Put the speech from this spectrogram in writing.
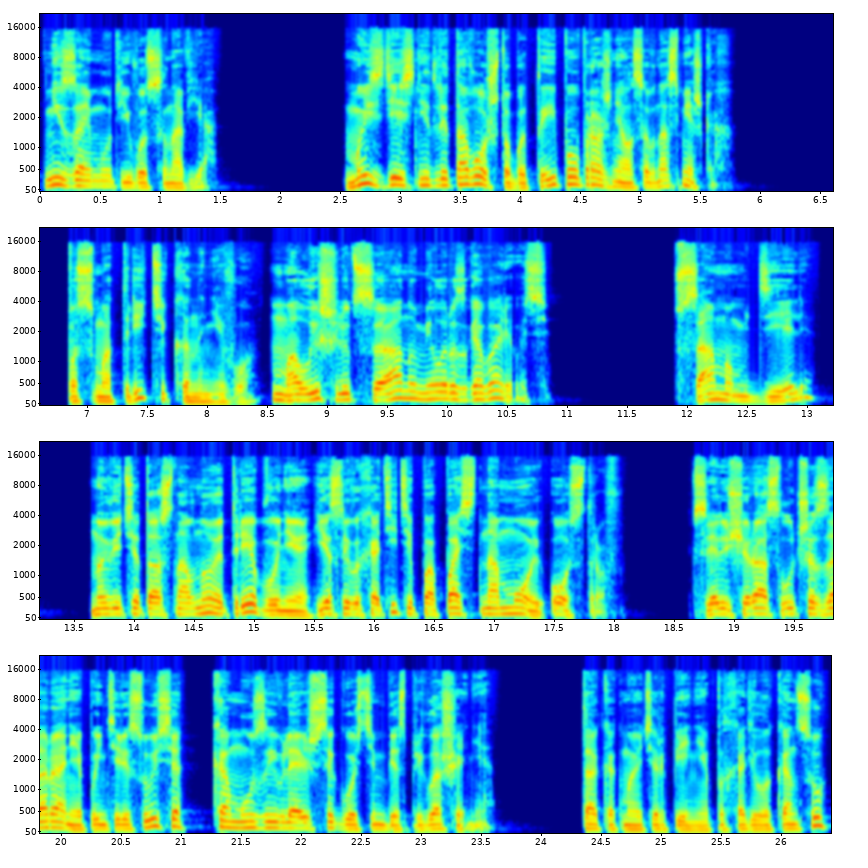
не займут его сыновья. Мы здесь не для того, чтобы ты поупражнялся в насмешках. Посмотрите-ка на него. Малыш Люциан умел разговаривать. В самом деле? Но ведь это основное требование, если вы хотите попасть на мой остров. В следующий раз лучше заранее поинтересуйся, кому заявляешься гостем без приглашения. Так как мое терпение подходило к концу,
